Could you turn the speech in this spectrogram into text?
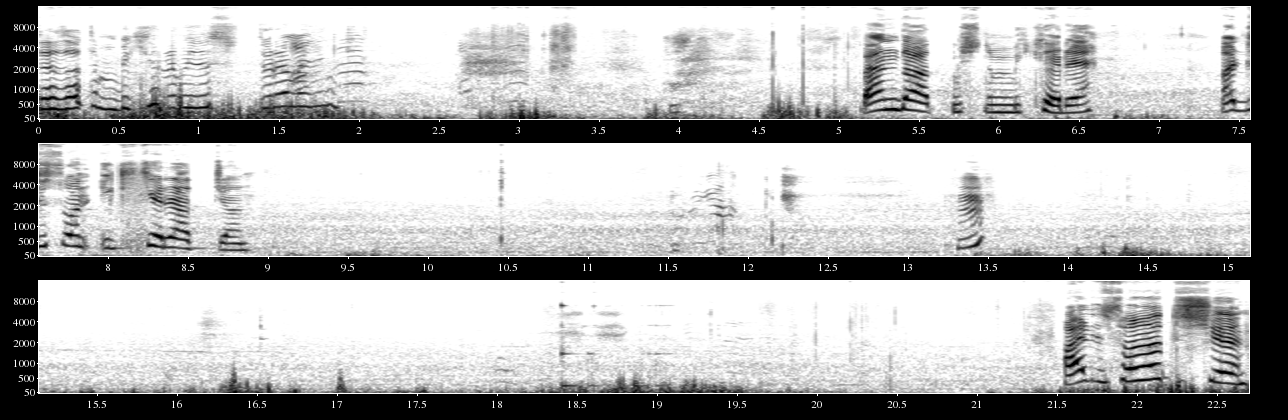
Sen zaten bir kere bile süttüremedin ki. Ben de atmıştım bir kere. Hadi son iki kere atacaksın. Hı? Hadi son atışın.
